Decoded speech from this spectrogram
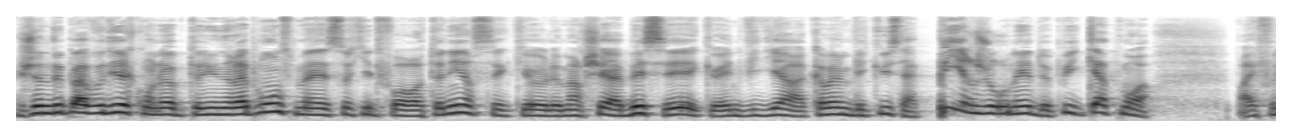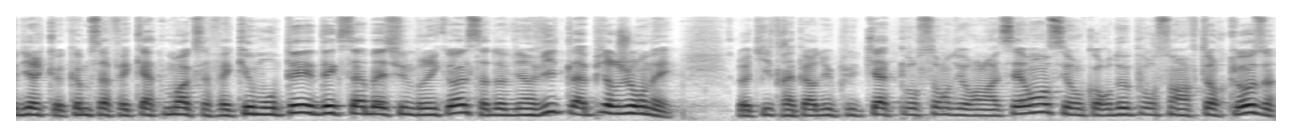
Je ne vais pas vous dire qu'on a obtenu une réponse, mais ce qu'il faut retenir, c'est que le marché a baissé et que Nvidia a quand même vécu sa pire journée depuis 4 mois. il faut dire que comme ça fait 4 mois que ça fait que monter, dès que ça baisse une bricole, ça devient vite la pire journée. Le titre a perdu plus de 4% durant la séance et encore 2% after close.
